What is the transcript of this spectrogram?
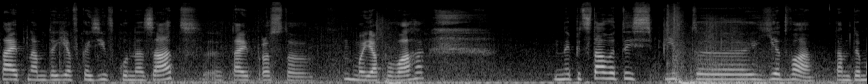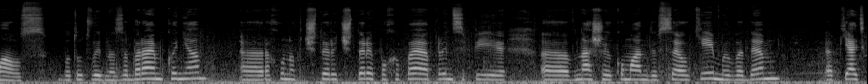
Тайп нам дає вказівку назад. Е, Тайп просто моя повага. Не підставитись під е, Є2, там де маус, бо тут видно. Забираємо коня. Е, Рахунок 4-4 по ХП. В принципі, е, в нашої команди все окей, ми ведемо. 5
